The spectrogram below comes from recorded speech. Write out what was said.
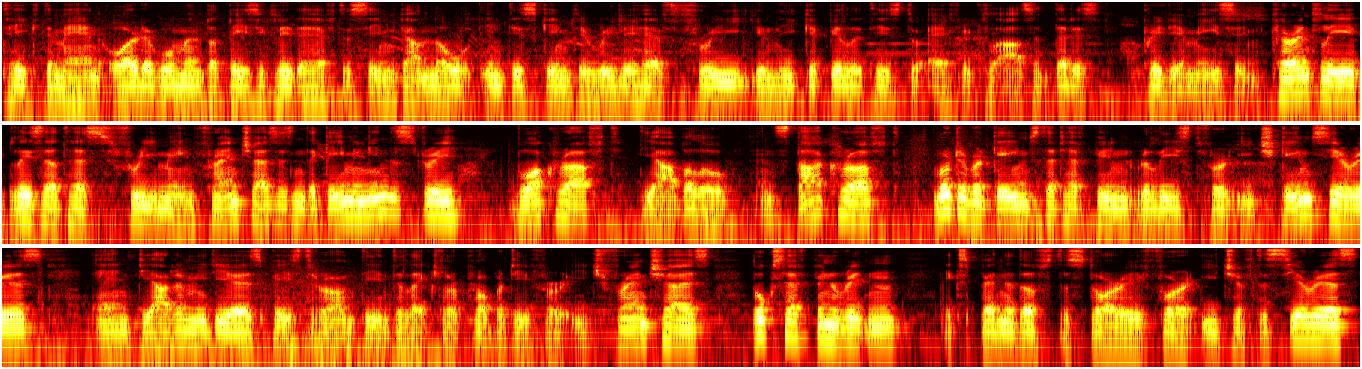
take the man or the woman, but basically they have the same gun. No, in this game they really have three unique abilities to every class, and that is pretty amazing. Currently, Blizzard has three main franchises in the gaming industry, Warcraft, Diablo and Starcraft, multiple games that have been released for each game series, and the other media is based around the intellectual property for each franchise. Books have been written, expanded of the story for each of the series,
